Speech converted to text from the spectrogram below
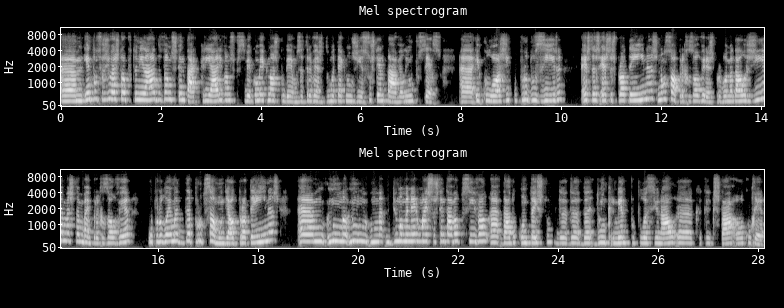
Um, então surgiu esta oportunidade, vamos tentar criar e vamos perceber como é que nós podemos, através de uma tecnologia sustentável e um processo uh, ecológico, produzir estas, estas proteínas, não só para resolver este problema da alergia, mas também para resolver o problema da produção mundial de proteínas um, numa, numa, de uma maneira o mais sustentável possível, uh, dado o contexto de, de, de, do incremento populacional uh, que, que, está a ocorrer.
